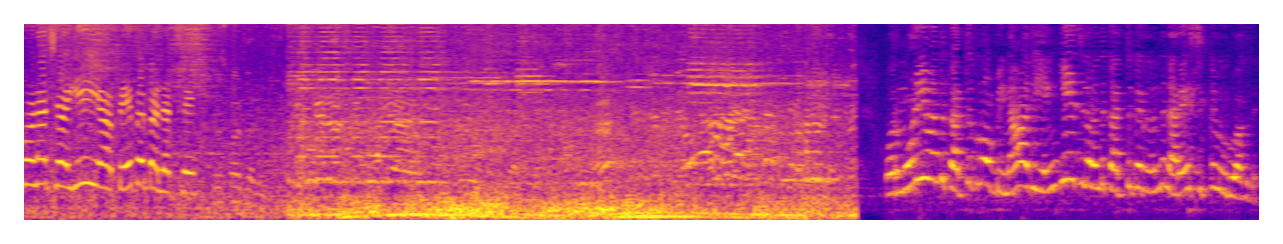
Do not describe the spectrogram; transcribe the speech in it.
होना चाहिए या पेपर बैलेट से ஒரு மொழியை வந்து கத்துக்கணும் அப்படின்னா அது எங்கேஜ்ல வந்து கத்துக்கிறது வந்து நிறைய சிக்கல் உருவாகுது.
